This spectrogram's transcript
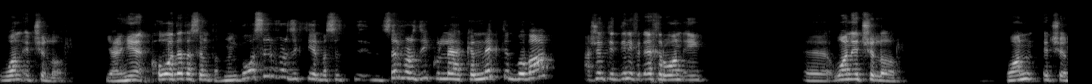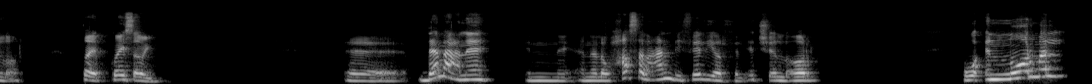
1 HLR يعني هي هو data center من جوه servers كتير بس ال servers دي كلها connected ببعض عشان تديني في الآخر 1 إيه 1 اتش ال ار 1 اتش ال ار طيب كويس قوي ده معناه إن أنا لو حصل عندي failure في ال HLR هو ال normal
